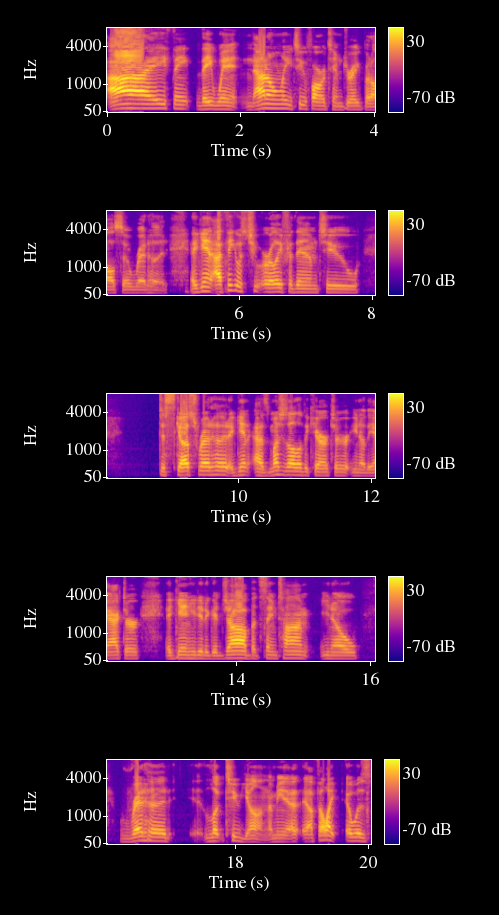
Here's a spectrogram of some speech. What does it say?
I think they went not only too far with Tim Drake, but also Red Hood. Again, I think it was too early for them to discuss Red Hood. Again, as much as I love the character, you know, the actor, again, he did a good job, but at the same time, you know, Red Hood looked too young. I mean, I, I, felt like it was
